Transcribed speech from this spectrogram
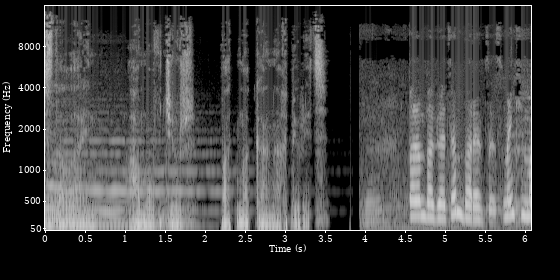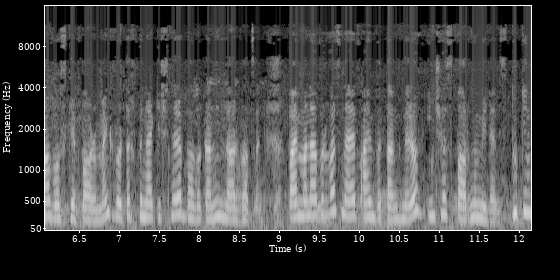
կրիստալային համով ջուր պատմական աղբյուրից։ Պարոն Բագրատյան, բարև ձեզ։ Մենք հիմա ոսկե պարում ենք, որտեղ բնակիչները բավականին լարված են։ Պայմանավորված նաև այն վտանգներով, ինչ է սպառնում իրենց։ Դուք ինչ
